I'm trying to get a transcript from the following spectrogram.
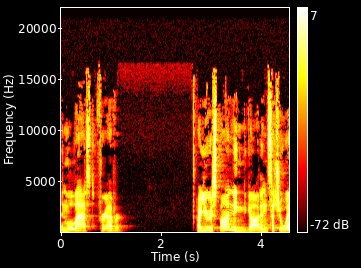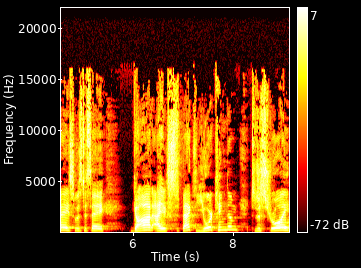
and will last forever? Are you responding to God in such a way so as to say, God, I expect your kingdom to destroy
